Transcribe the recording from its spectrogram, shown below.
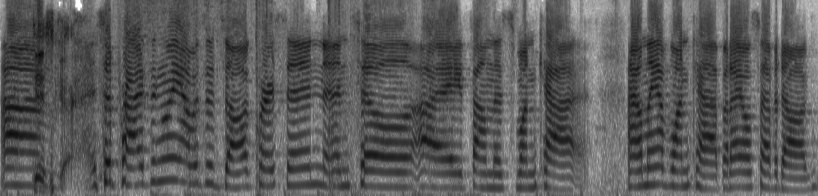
Um, This guy. Surprisingly, I was a dog person until I found this one cat. I only have one cat, but I also have a dog.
